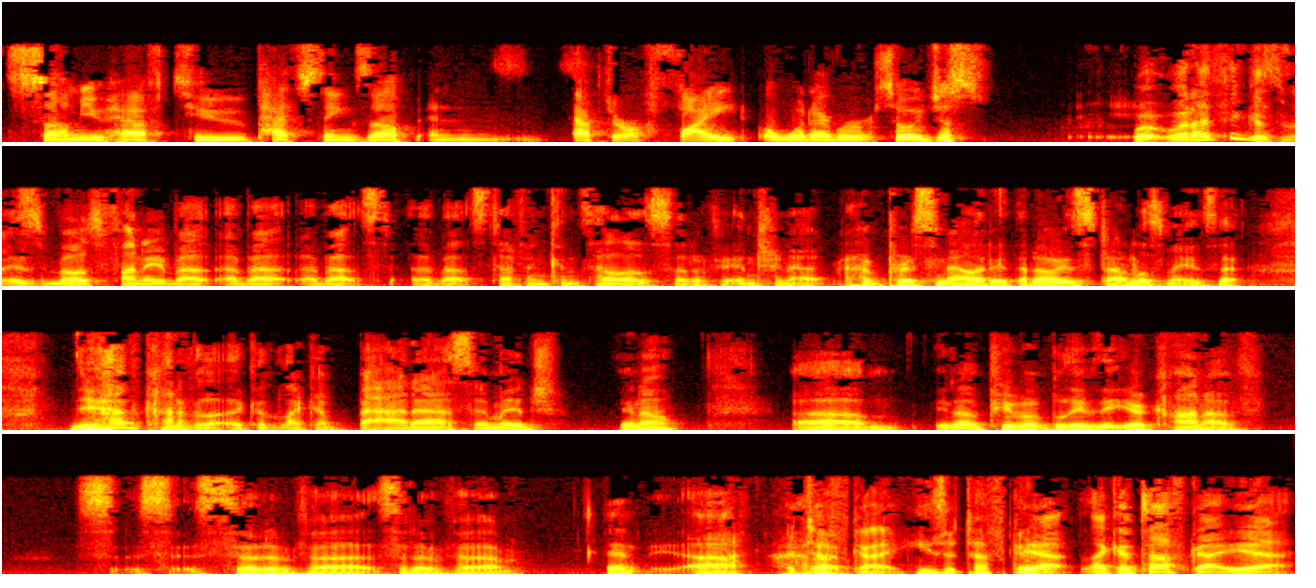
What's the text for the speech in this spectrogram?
some you have to patch things up and after a fight or whatever. So it just what, what I think is, is most funny about about about about Stephan Kinsella's sort of internet personality that always startles me is that you have kind of like a, like a badass image, you know. Um, you know, people believe that you're kind of s- s- sort of uh, sort of um, and uh, a tough guy. He's a tough guy. Yeah, like a tough guy. Yeah,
